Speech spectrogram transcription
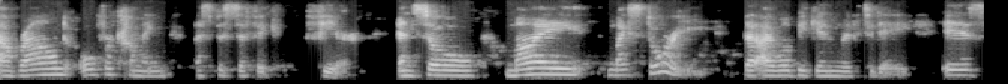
around overcoming a specific fear. And so my my story that I will begin with today is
